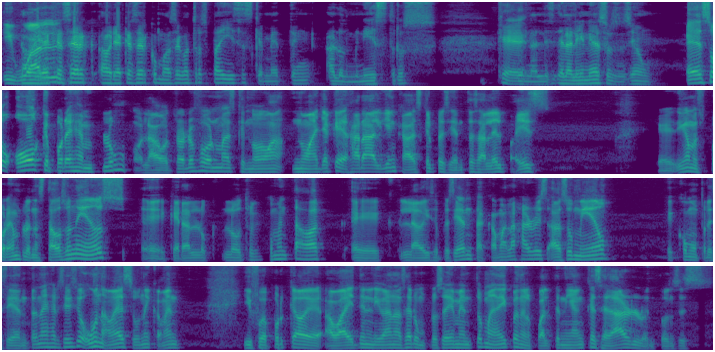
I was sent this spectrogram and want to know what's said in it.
Igual Habría que, hacer, habría que hacer como hacen otros países que meten a los ministros que en la, li- en la línea de sucesión. eso, o que, por ejemplo, o la otra reforma es que no, no haya que dejar a alguien cada vez que el presidente sale del país. Eh, digamos, por ejemplo, en Estados Unidos, eh, que era lo, lo otro que comentaba, eh, la vicepresidenta Kamala Harris ha asumido como presidenta en ejercicio una vez únicamente. Y fue porque a, Biden le iban a hacer un procedimiento médico en el cual tenían que sedarlo. Entonces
